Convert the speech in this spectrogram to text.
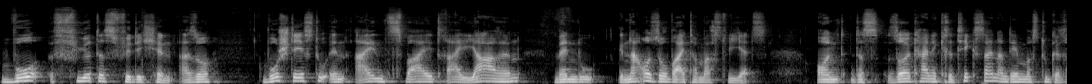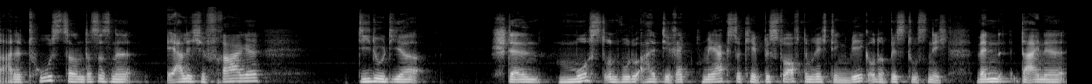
wo führt das für dich hin? Also, wo stehst du in ein, zwei, drei Jahren, wenn du genau so weitermachst wie jetzt? Und das soll keine Kritik sein an dem, was du gerade tust, sondern das ist eine ehrliche Frage, die du dir stellen musst und wo du halt direkt merkst, okay, bist du auf dem richtigen Weg oder bist du es nicht? Wenn deine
